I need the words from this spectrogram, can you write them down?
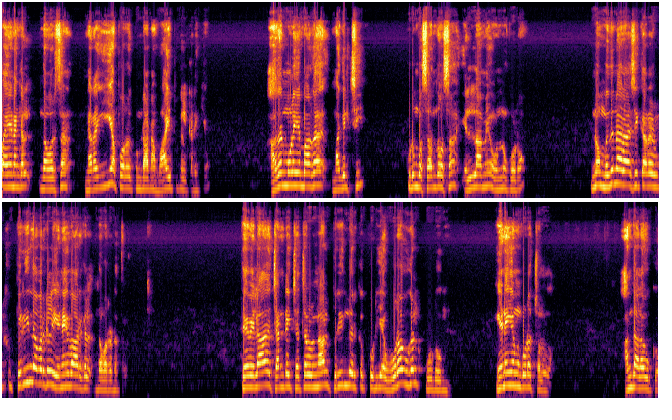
பயணங்கள் இந்த வருஷம் நிறைய போகிறதுக்கு உண்டான வாய்ப்புகள் கிடைக்கும். அதன் மூலயமாக மகிழ்ச்சி குடும்ப சந்தோஷம் எல்லாமே ஒன்று கூடும். இன்னும் மிதுன ராசிக்காரர்களுக்கு பிரிந்தவர்கள் இணைவார்கள் இந்த வருடத்தில். தேவையில்லாத சண்டை சச்சரவுனால் பிரிந்து இருக்கக்கூடிய உறவுகள் கூடும். இணையம் கூட சொல்லலாம். அந்த அளவுக்கு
